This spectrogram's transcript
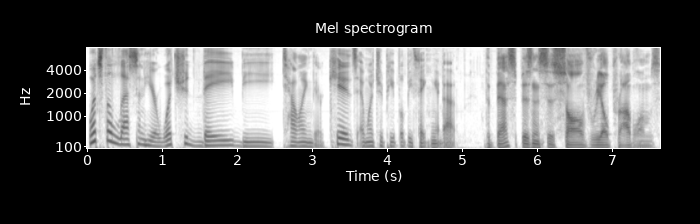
What's the lesson here? What should they be telling their kids, and what should people be thinking about? The best businesses solve real problems.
